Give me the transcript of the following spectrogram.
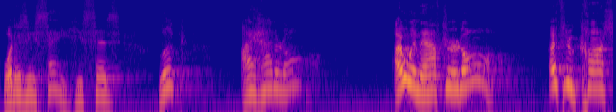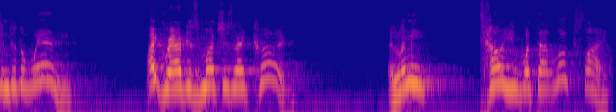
What does he say? He says, Look, I had it all. I went after it all. I threw caution to the wind. I grabbed as much as I could. And let me tell you what that looks like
